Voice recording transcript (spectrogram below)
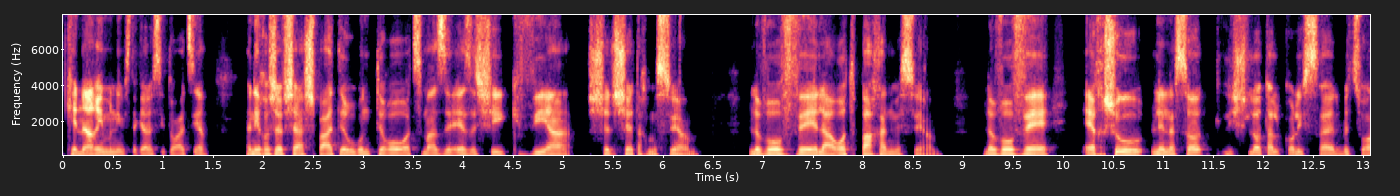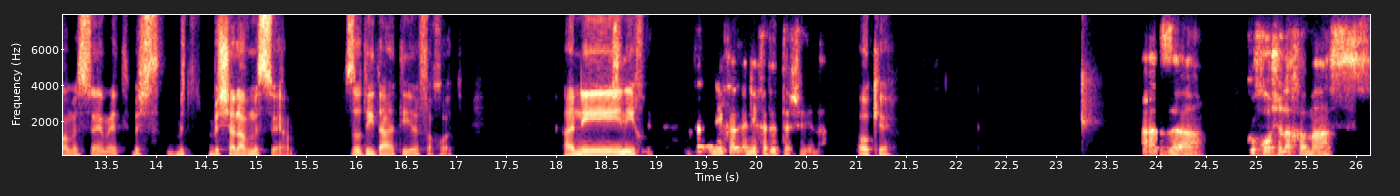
כנער, אם אני מסתכל על הסיטואציה, אני חושב שהשפעת ארגון טרור עצמה זה איזושהי קביעה של שטח מסוים. לבוא ולהראות פחד מסוים. לבוא ואיכשהו לנסות לשלוט על כל ישראל בצורה מסוימת, בש... בשלב מסוים. זאתי דעתי לפחות. אני... אני אחדד את השאלה. אוקיי. עזה, כוחו של החמאס,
